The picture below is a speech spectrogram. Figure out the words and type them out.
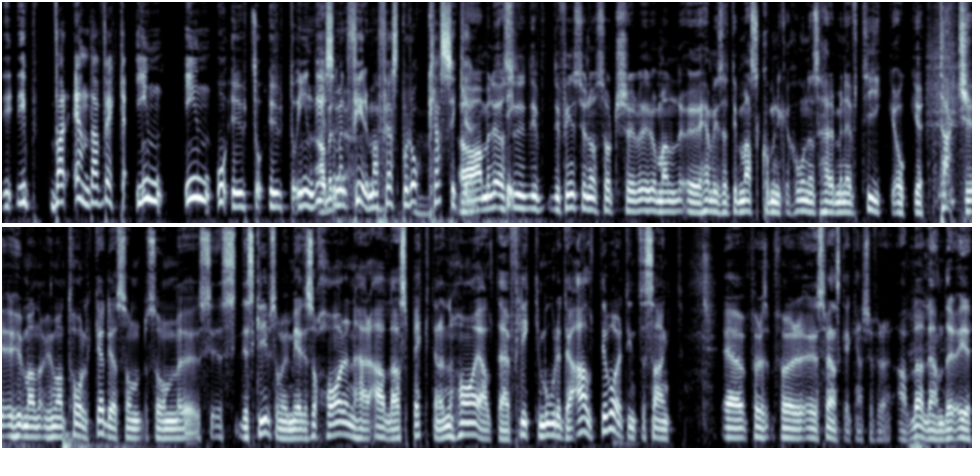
det är varenda vecka in, in och ut och ut och in. Det är Ja, som en firmafest på rockklassiker. Ja, men det, alltså, Det- det, finns ju någon sorts, eh, om man eh, hänvisar till masskommunikationens hermeneutik och eh, eh, hur, man, hur man tolkar det som, som det skrivs om i media, så har den här alla aspekterna. Den har allt det här. Flickmordet, det har alltid varit intressant för, för eh, svenskar, kanske för alla länder. eh,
